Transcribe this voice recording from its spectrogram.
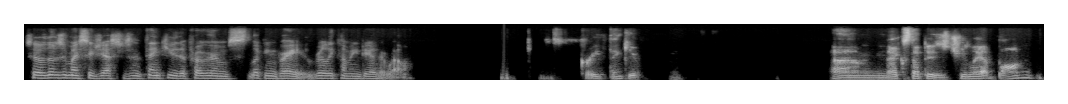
So those are my suggestions. And thank you. The program's looking great, really coming together well. Great, thank you. Um, next up is Juliet Bond.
